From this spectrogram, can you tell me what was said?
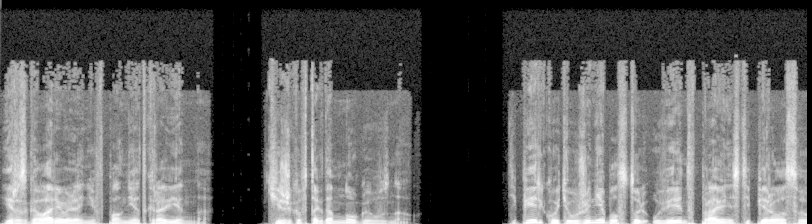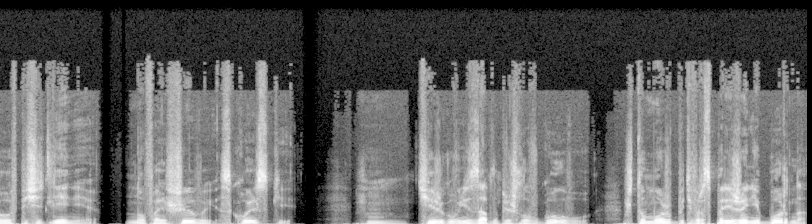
И разговаривали они вполне откровенно. Чижиков тогда многое узнал. Теперь Котя уже не был столь уверен в правильности первого своего впечатления, но фальшивый, скользкий, Хм, Чижику внезапно пришло в голову, что может быть в распоряжении Борна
